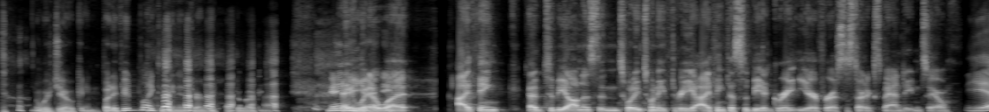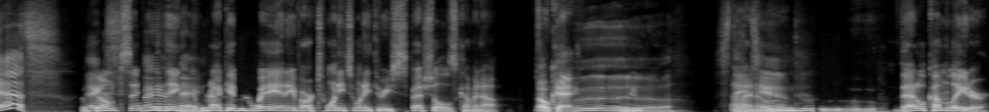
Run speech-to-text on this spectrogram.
We're joking. But if you'd like to be an intern, reach out to Roukan. Hey, you know what? I think, uh, to be honest, in 2023, I think this would be a great year for us to start expanding too. Yes. But don't say anything. Expanding. We're not giving away any of our 2023 specials coming up. Okay. Ooh. Stay tuned. Ooh, That'll come later.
